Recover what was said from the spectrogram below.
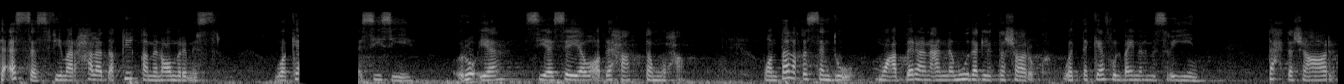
تأسس في مرحلة دقيقة من عمر مصر وكان تاسيسه رؤية سياسية واضحة طموحة. وانطلق الصندوق معبرا عن نموذج للتشارك والتكافل بين المصريين تحت شعار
